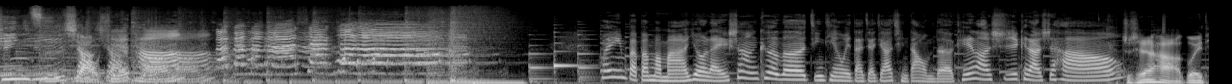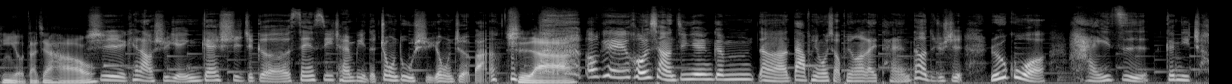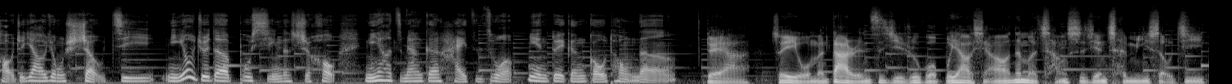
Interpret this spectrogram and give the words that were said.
亲子小学堂。欢迎爸爸妈妈又来上课了。今天为大家邀请到我们的 K 老师，K 老师好，主持人好，各位听友大家好。是 K 老师也应该是这个三 C 产品的重度使用者吧？是啊。OK，我想今天跟呃大朋友小朋友来谈到的就是，如果孩子跟你吵着要用手机，你又觉得不行的时候，你要怎么样跟孩子做面对跟沟通呢？对啊。所以，我们大人自己如果不要想要那么长时间沉迷手机，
